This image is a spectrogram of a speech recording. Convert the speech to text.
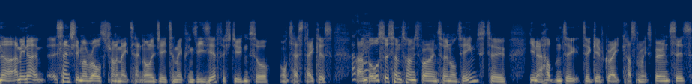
no, I mean, um, essentially, my role is trying to make technology to make things easier for students or or test takers, um, but also sometimes for our internal teams to, you know, help them to to give great customer experiences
